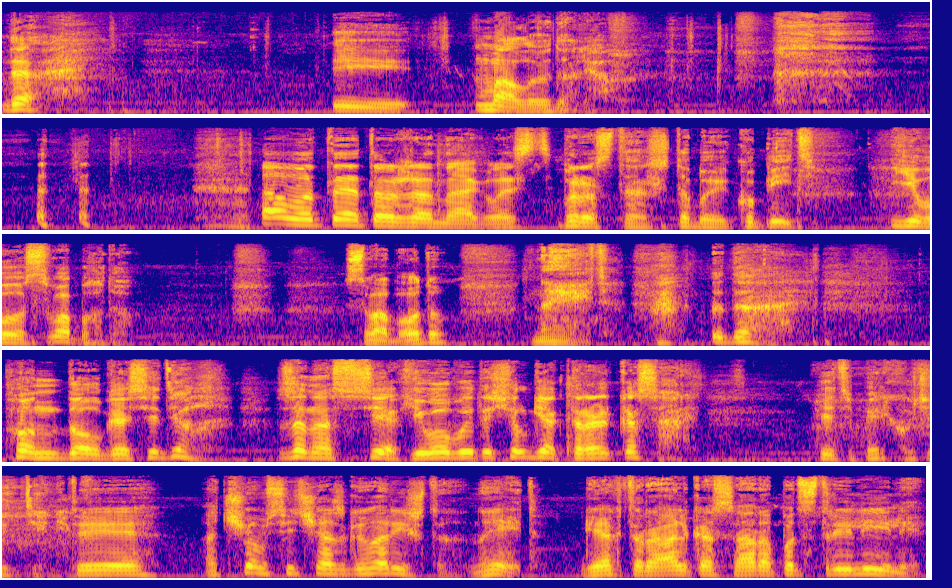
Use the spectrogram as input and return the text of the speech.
Да. И малую долю. А вот это уже наглость. Просто чтобы купить его свободу. Свободу? Нейт, Да. Он долго сидел. За нас всех его вытащил Гектор Алькасар. И теперь хочет денег. Ты о чем сейчас говоришь-то, Нейт? Гектора Алькасара подстрелили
